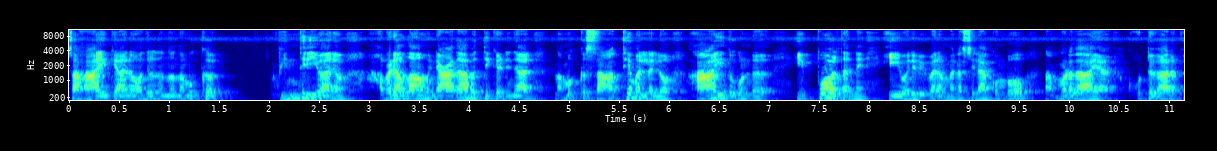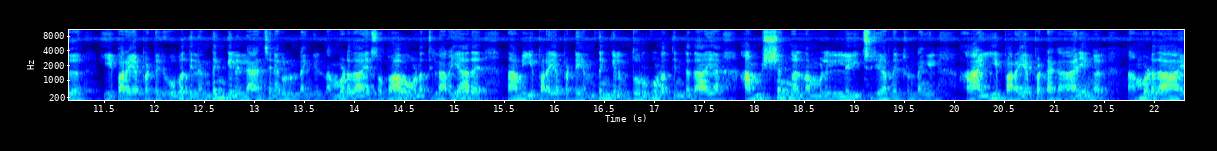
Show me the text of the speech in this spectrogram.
സഹായിക്കാനോ അതിൽ നിന്ന് നമുക്ക് പിന്തിരിയുവാനോ അവിടെ അള്ളാഹുവിന്റെ ആദാപെത്തിക്കഴിഞ്ഞാൽ നമുക്ക് സാധ്യമല്ലല്ലോ. ആയതുകൊണ്ട് ഇപ്പോൾ തന്നെ ഈ ഒരു വിവരം മനസ്സിലാക്കുമ്പോൾ നമ്മുടേതായ കൂട്ടുകാർക്ക് ഈ പറയപ്പെട്ട രൂപത്തിൽ എന്തെങ്കിലും ലാഞ്ചനകളുണ്ടെങ്കിൽ നമ്മുടേതായ സ്വഭാവ ഗുണത്തിൽ അറിയാതെ നാം ഈ പറയപ്പെട്ട എന്തെങ്കിലും ദുർഗുണത്തിന്റെതായ അംശങ്ങൾ നമ്മളിൽ ലയിച്ചു ചേർന്നിട്ടുണ്ടെങ്കിൽ ആ ഈ പറയപ്പെട്ട കാര്യങ്ങൾ നമ്മുടേതായ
